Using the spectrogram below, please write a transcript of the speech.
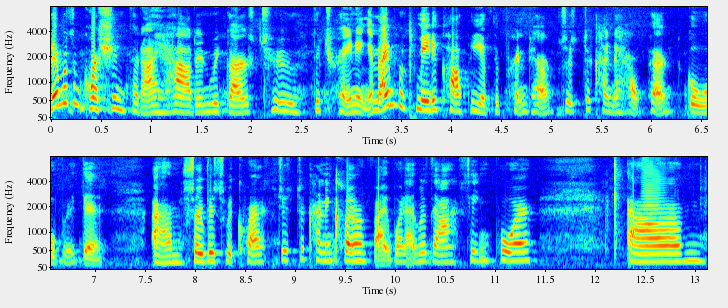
there were some questions that I had in regards to the training, and I made a copy of the printout just to kind of help her go over the um, service request, just to kind of clarify what I was asking for. Um,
